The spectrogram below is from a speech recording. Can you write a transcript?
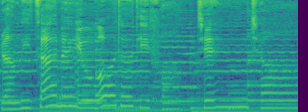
让你在没有我的地方坚强。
